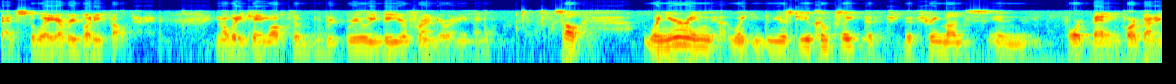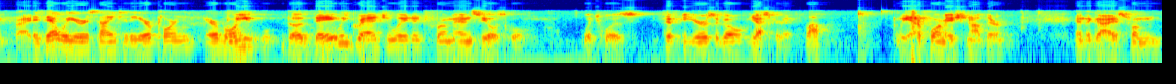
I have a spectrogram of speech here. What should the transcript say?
That's the way everybody felt. Nobody came up to really be your friend or anything. So, when you're in, when you're, you complete the, the three months in Fort Benning, Fort Benning, right? is that where you're assigned to the airborne, airborne? We, the day we graduated from NCO school, which was 50 years ago yesterday, Wow. we had a formation out there, and the guys from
